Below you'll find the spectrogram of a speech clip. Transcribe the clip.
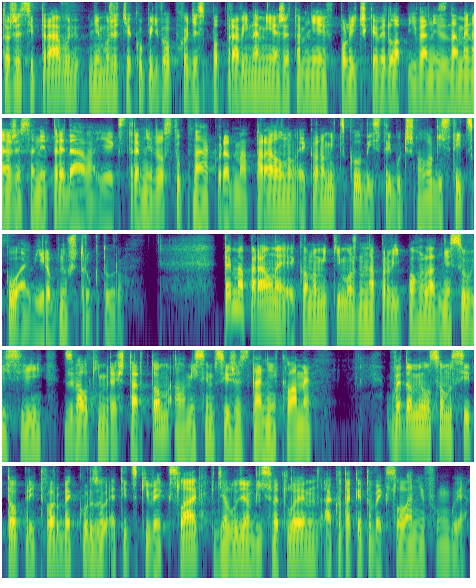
To, že si trávu nemôžete kúpiť v obchode s potravinami a že tam nie je v poličke vedľa píva, neznamená, že sa nepredáva. Je extrémne dostupná, akurát má paralelnú ekonomickú, distribučno-logistickú aj výrobnú štruktúru. Téma paralelnej ekonomiky možno na prvý pohľad nesúvisí s veľkým reštartom, ale myslím si, že zdanie klame. Uvedomil som si to pri tvorbe kurzu Etický vexlák, kde ľuďom vysvetľujem, ako takéto vexlovanie funguje.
